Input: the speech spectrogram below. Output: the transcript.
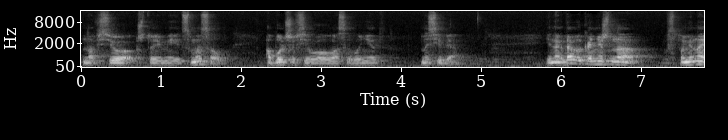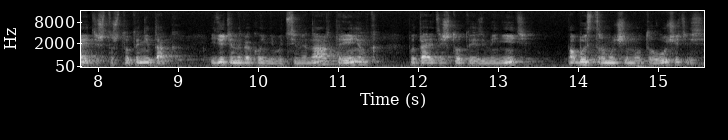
на все, что имеет смысл, а больше всего у вас его нет на себя. Иногда вы, конечно, вспоминаете, что что-то не так. Идете на какой-нибудь семинар, тренинг, пытаетесь что-то изменить, по-быстрому чему-то учитесь,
